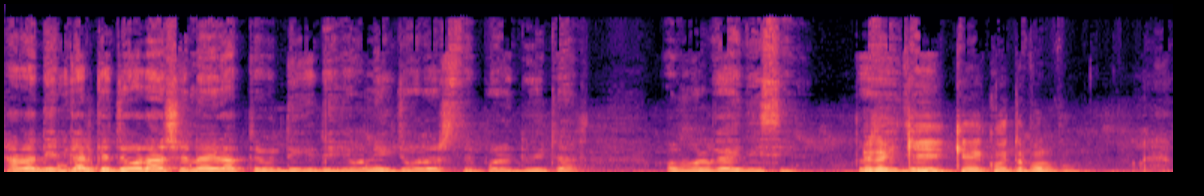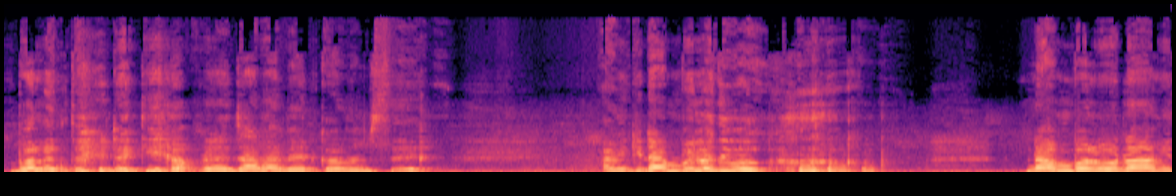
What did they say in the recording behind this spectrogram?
সারাদিন কালকে জ্বর আসে না রাত্রের দিকে দেখি অনেক জ্বর আসছে পরে দুইটা কম্বল গায়ে দিছি। তো এটা এই যে কি? কে কইতে পারব? বলেন তো এটা কি আপনারা জানাবেন কমেন্টসে আমি কি নাম বলে দিব? নাম বলব না আমি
